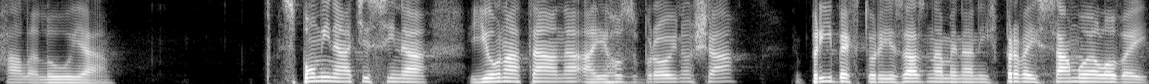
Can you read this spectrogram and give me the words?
Halelúja. Spomínate si na Jonatána a jeho zbrojnoša? Príbeh, ktorý je zaznamenaný v 1. Samuelovej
